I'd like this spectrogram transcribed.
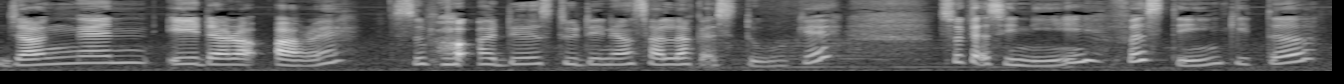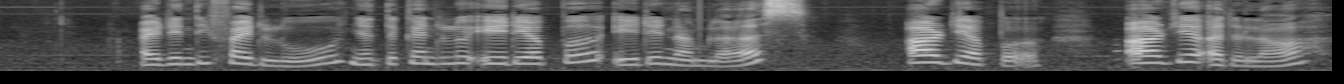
Jangan A darab R eh. Sebab ada student yang salah kat situ. Okay. So kat sini, first thing kita identify dulu. Nyatakan dulu A dia apa? A dia 16. R dia apa? R dia adalah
